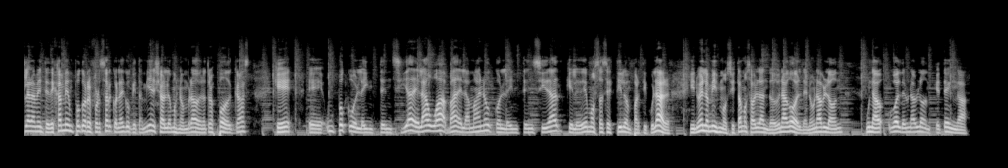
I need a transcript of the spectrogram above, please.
Claramente, déjame un poco reforzar con algo que también ya lo hemos nombrado en otros podcasts, que eh, un poco la intensidad del agua va de la mano con la intensidad que le demos a ese estilo en particular. Y no es lo mismo si estamos hablando de una golden o una blonde, una golden, una blonde que tenga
